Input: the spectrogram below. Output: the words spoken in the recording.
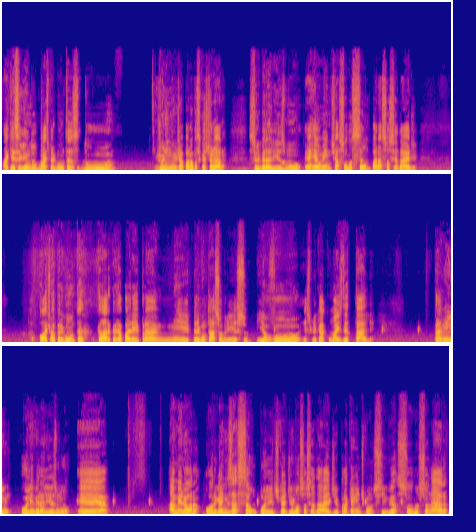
Aqui seguindo mais perguntas do Juninho. Já parou para se questionar se o liberalismo é realmente a solução para a sociedade? Ótima pergunta. Claro que eu já parei para me perguntar sobre isso e eu vou explicar com mais detalhe. Para mim, o liberalismo é a melhor organização política de uma sociedade para que a gente consiga solucionar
